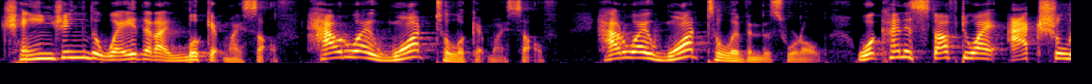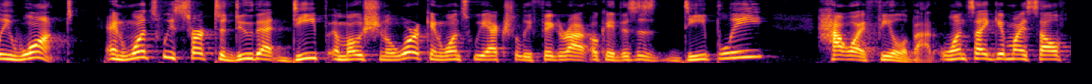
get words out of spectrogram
changing the way that I look at myself? How do I want to look at myself? How do I want to live in this world? What kind of stuff do I actually want? And once we start to do that deep emotional work, and once we actually figure out, okay, this is deeply how I feel about it, once I give myself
